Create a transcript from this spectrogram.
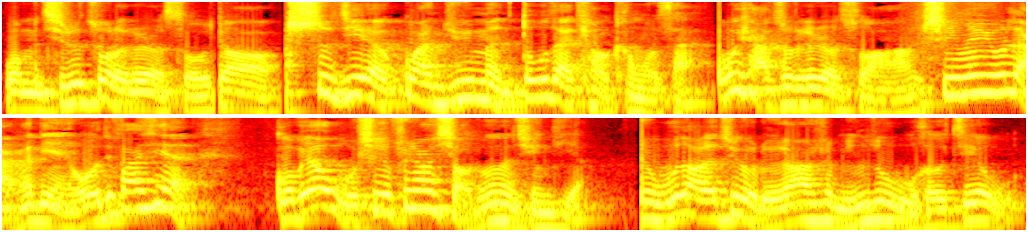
我们其实做了个热搜，叫“世界冠军们都在跳科目三”。为啥做这个热搜啊？是因为有两个点，我就发现国标舞是个非常小众的群体。舞蹈里最有流量是民族舞和街舞，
